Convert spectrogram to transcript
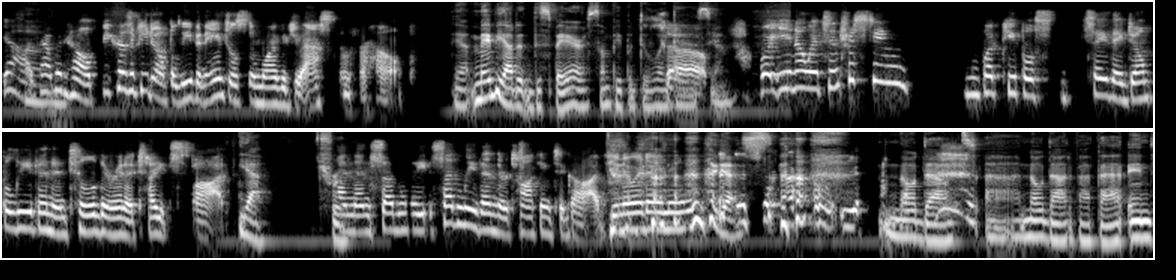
Yeah, um, that would help. Because if you don't believe in angels, then why would you ask them for help? Yeah, maybe out of despair. Some people do, I so, guess. Yeah. Well, you know, it's interesting what people say they don't believe in until they're in a tight spot. Yeah. True. And then suddenly, suddenly, then they're talking to God. You know what I mean? yes. so, yeah. No doubt. Uh, no doubt about that. And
